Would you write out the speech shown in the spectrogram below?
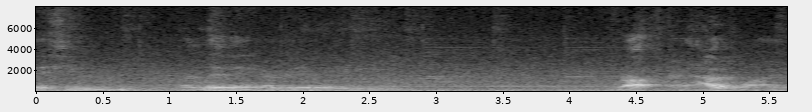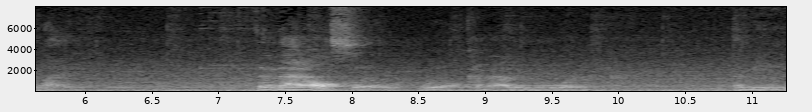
if you are living a really rough, kind of out of line life, then that also will come out in your work. I mean,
